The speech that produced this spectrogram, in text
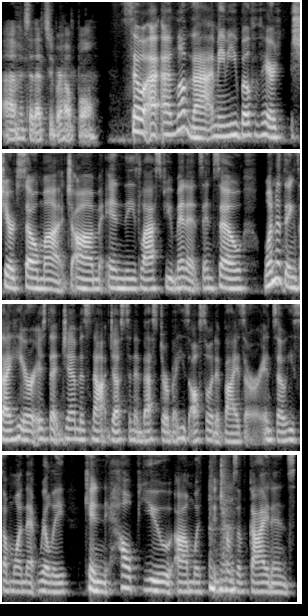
Um, and so that's super helpful. So I, I, love that. I mean, you both have shared so much um, in these last few minutes. And so one of the things I hear is that Jim is not just an investor, but he's also an advisor. And so he's someone that really can help you um, with mm-hmm. in terms of guidance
